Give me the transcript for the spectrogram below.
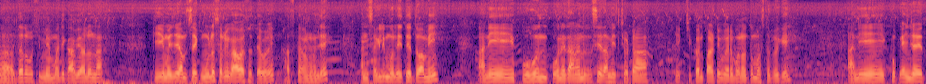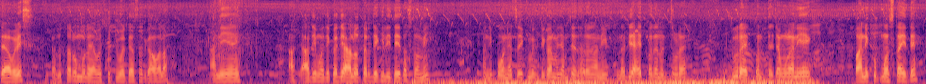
दरवर्षी मेमध्ये गावी आलो ना की म्हणजे आमचं एक मुलं सर्व गाव असतं त्यावेळी खास करून म्हणजे. आणि सगळी मुलं इथे येतो आम्ही. आणि पोहून पोहण्याचा आनंद तसेच आम्ही छोटा एक चिकन पार्टी वगैरे बनवतो मस्तपैकी. आणि खूप एन्जॉय येतो यावेळेस. कारण सर्व मुलं यावेळेस सुट्टीवरती असतात गावाला. आणि आ- आधीमध्ये कधी आलो तर देखील इथे येत असतो आम्ही. आणि पोहण्याचं एकमेक ठिकाण म्हणजे आमचे धरण आणि नदी आहेत पण नदी थोड्या दूर आहेत. पण त्याच्यामुळे आणि पाणी खूप मस्त आहे इथे.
